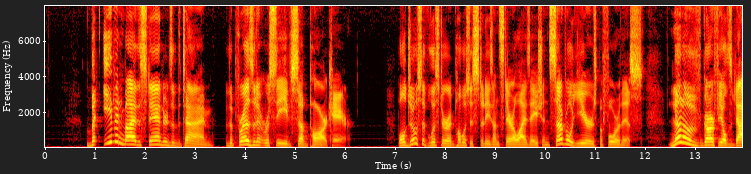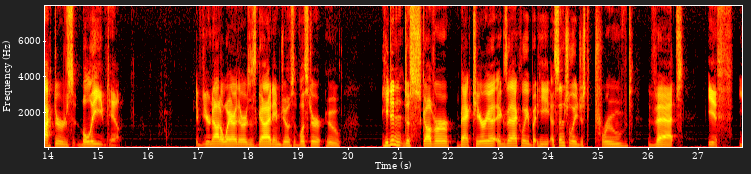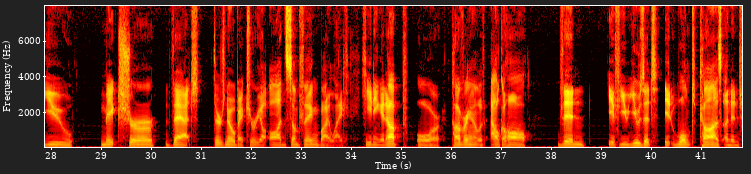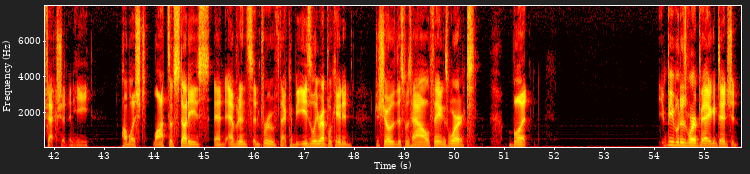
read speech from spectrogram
But even by the standards of the time, the president received subpar care. While Joseph Lister had published his studies on sterilization several years before this, none of Garfield's doctors believed him. If you're not aware, there was this guy named Joseph Lister who he didn't discover bacteria exactly, but he essentially just proved that if you make sure that there's no bacteria on something by like heating it up or covering it with alcohol, then if you use it, it won't cause an infection. And he published lots of studies and evidence and proof that could be easily replicated to show that this was how things worked. But people just weren't paying attention.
